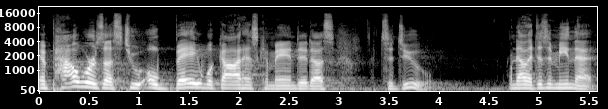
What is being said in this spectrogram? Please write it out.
empowers us to obey what God has commanded us to do. Now, that doesn't mean that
